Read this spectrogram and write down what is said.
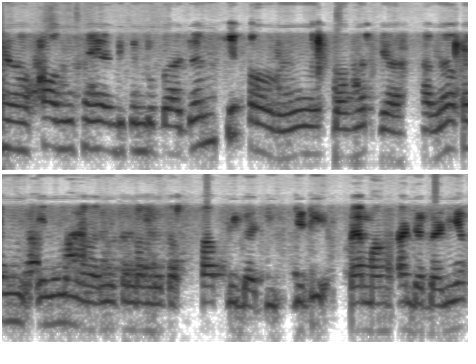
Ya, kalau misalnya dibentuk badan sih perlu banget ya. Karena kan ini menangani tentang data pribadi. Jadi memang ada banyak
